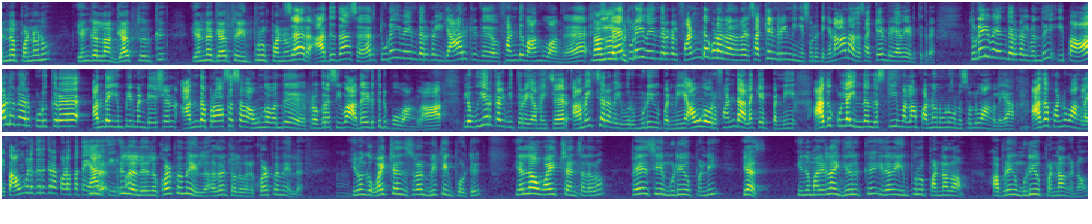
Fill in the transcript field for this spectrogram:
என்ன பண்ணணும்? எங்கெல்லாம் கேப்ஸ் இருக்குது என்ன கேப்ஸை இம்ப்ரூவ் பண்ணணும்? சார் அதுதான் சார் துணைவேந்தர்கள் யாருக்கு ஃபண்டு வாங்குவாங்க? நான் இல்ல துணைவேந்தர்கள் ஃபண்டை கூட செகண்டரின்னு நீங்க சொல்லிட்டீங்க. நானும் அதை செகண்டரியாவே எடுத்துக்கிறேன். துணைவேந்தர்கள் வந்து இப்ப ஆளுநர் கொடுக்குற அந்த இம்ப்ளிமெண்டேஷன் அந்த ப்ராசஸை அவங்க வந்து ப்ரொக்ரஸிவா அதை எடுத்துட்டு போவாங்களா? இல்ல உயர்கல்வித்துறை அமைச்சர் அமைச்சரவை ஒரு முடிவு பண்ணி அவங்க ஒரு ஃபண்ட் அலோகேட் பண்ணி அதுக்குள்ள இந்தந்த ஸ்கீம் எல்லாம் பண்ணணும்னு ஒன்று சொல்லுவாங்க இல்லையா? அதை பண்ணுவாங்களா? இப்ப அவங்களுக்கு இருக்கிற குழப்பத்தை யார் தீர்ப்பா? இல்லை இல்லை இல்லை குழப்பமே இல்லை. அதான் சொல்ல வரேன். குழப்பமே இல்லை. இவங்க வைஸ் சான்சலர் மீட்டிங் போட்டு எல்லா வைஸ் சான்சலரும் பேசி முடிவு பண்ணி எஸ் இந்த மாதிரிலாம் இருக்குது இதெல்லாம் இம்ப்ரூவ் பண்ணலாம் அப்படிங்கிற முடிவு பண்ணாங்கன்னா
